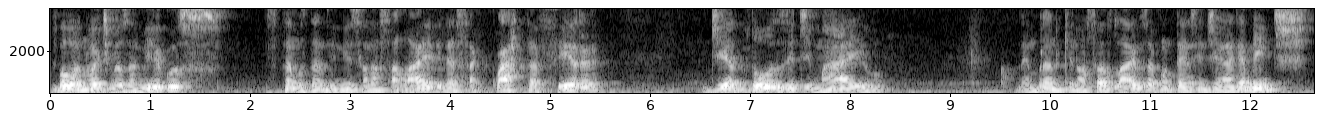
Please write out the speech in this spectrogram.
Boa noite, meus amigos. Estamos dando início à nossa live dessa quarta-feira, dia 12 de maio. Lembrando que nossas lives acontecem diariamente,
